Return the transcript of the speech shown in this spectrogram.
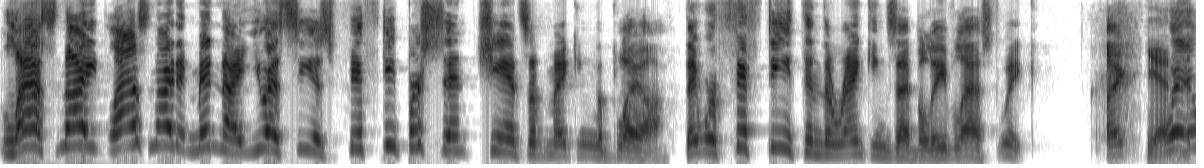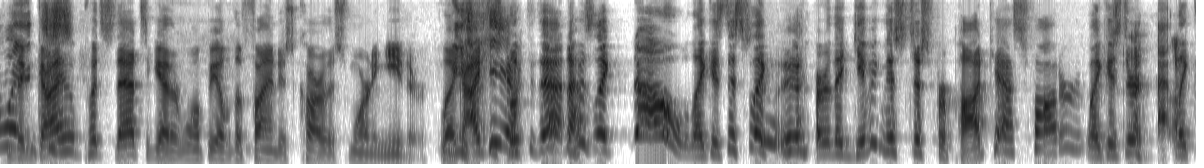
last night, last night at midnight, USC has 50% chance of making the playoff. They were 15th in the rankings, I believe, last week. Like, Yeah, Wait, the, wait, the guy just- who puts that together won't be able to find his car this morning either. Like I just Yeah. looked at that and I was like, no. Like, is this like? Oh, are they giving this just for podcast fodder? Like, is there like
